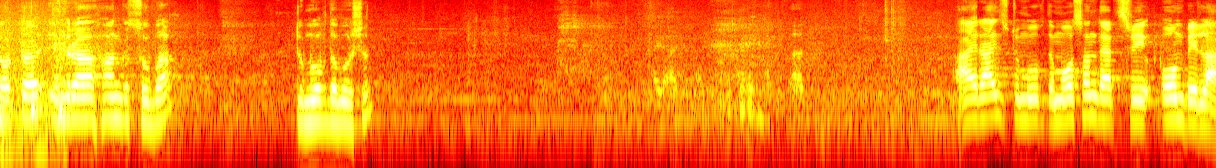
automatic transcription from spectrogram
Dr. Indra Hang Suba to move the motion. I rise to move the motion that Sri Om Birla,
